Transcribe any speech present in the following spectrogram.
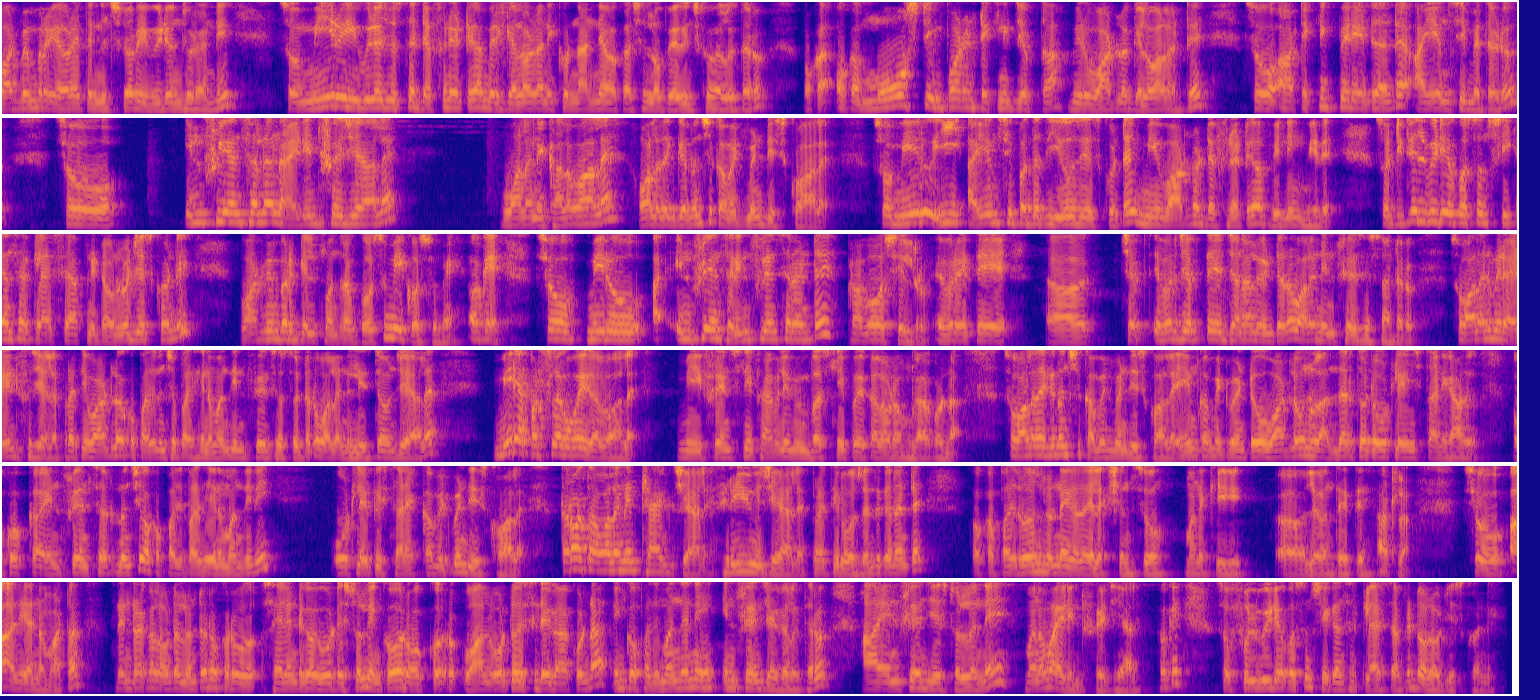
Ward member ఎవరైతే నిలిచినారో ఈ వీడియోని చూడండి. సో మీరు ఈ వీడియో చూస్తే డెఫినెట్గా మీరు గెలవడానికి ఉన్న అన్ని అవకాశాలు ఉపయోగించుకోగలుగుతారు. ఒక ఒక మోస్ట్ ఇంపార్టెంట్ టెక్నిక్ చెప్తా మీరు వార్డులో గెలవాలంటే. సో ఆ టెక్నిక్ పేరు ఏంటంటే ఐఎంసీ మెథడ్ సో ఇన్ఫ్లుయెన్సర్లను ఐడెంటిఫై చేయాలి. వాళ్ళని కలవాలి వాళ్ళ దగ్గర నుంచి కమిట్మెంట్ తీసుకోవాలి. సో మీరు ఈ ఐఎంసీ పద్ధతి యూజ్ చేసుకుంటే మీ వాటిలో డెఫినెట్గా విన్నింగ్ మీదే. సో డీటెయిల్ వీడియో కోసం శ్రీకాంత్ సార్ క్లాస్ యాప్ని డౌన్లోడ్ చేసుకోండి. వార్డ్ మెంబర్ గెలుపొందడం కోసం మీకోసమే. ఓకే సో మీరు ఇన్ఫ్లుయెన్సర్ ఇన్ఫ్లుయెన్సర్ అంటే ప్రభావశీలు ఎవరైతే చెప్ ఎవరు చెప్తే జనాలు వింటారో వాళ్ళని ఇన్ఫ్లుయెన్సర్స్ అంటారు. సో వాళ్ళని మీరు ఐడెంటిఫై చేయాలి. ప్రతి వార్డులో ఒక పది నుంచి పదిహేను మంది ఇన్ఫ్లుయెన్సర్స్ ఉంటారు. వాళ్ళని లిస్ట్ డౌన్ చేయాలి. మీరే పర్సనల్గా పోయి కలవాలి. మీ ఫ్రెండ్స్ని ఫ్యామిలీ మెంబర్స్ని పోయి కలవడం కాకుండా. సో వాళ్ళ దగ్గర నుంచి కమిట్మెంట్ తీసుకోవాలి. ఏం కమిట్మెంట్ వాటిలో నువ్వు అందరితో ఓట్లు వేయించుతాను కాదు. ఒక్కొక్క ఇన్ఫ్లుయెన్సర్ నుంచి ఒక పది పదిహేను మందిని ఓట్లు వేపిస్తానే కమిట్మెంట్ తీసుకోవాలి. తర్వాత వాళ్ళని ట్రాక్ చేయాలి రివ్యూ చేయాలి ప్రతిరోజు. ఎందుకంటే ఒక పది రోజులు ఉన్నాయి కదా ఎలక్షన్స్ మనకి లెవెన్త్ అయితే అట్లా. సో అది అన్నమాట. రెండు రకాల ఓటర్లు ఉంటారు. ఒకరు సైలెంట్గా ఓటేసే వాళ్ళు ఇంకొకరు వాళ్ళు ఓటు వేసేదే కాకుండా ఇంకో పది మందిని ఇన్ఫ్లుయెన్స్ చేయగలుగుతారు. ఆ ఇన్ఫ్లుయెన్స్ చేసే వాళ్ళనే మనం ఐడెంటిఫై చేయాలి. ఓకే సో ఫుల్ వీడియో కోసం శ్రీకాంత్ సార్ క్లాస్ యాప్ని డౌన్లోడ్ చేసుకోండి.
